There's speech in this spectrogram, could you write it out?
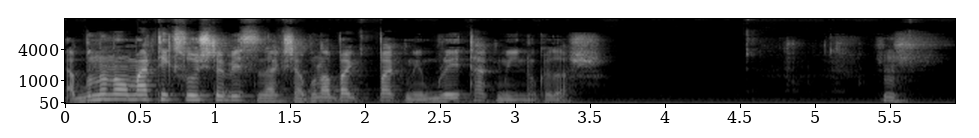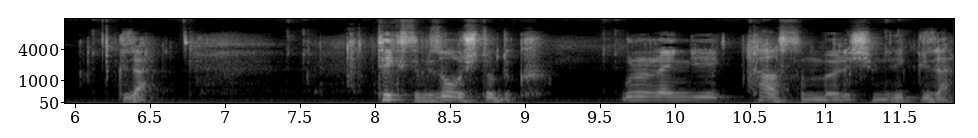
Ya buna normal text oluşturabilirsiniz arkadaşlar. Buna bak bakmayın. Burayı takmayın o kadar. Güzel. Tekstimizi oluşturduk. Bunun rengi kalsın böyle şimdilik. Güzel.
